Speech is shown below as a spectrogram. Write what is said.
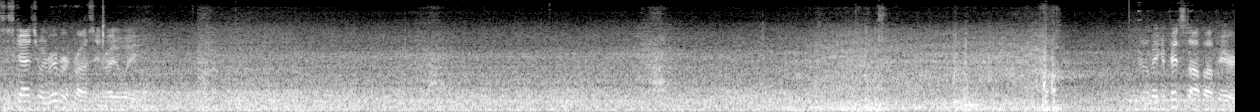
Saskatchewan River crossing right away. Make a pit stop up here.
